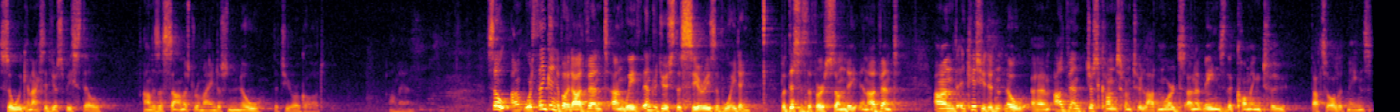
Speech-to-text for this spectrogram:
so we can actually just be still. And as a psalmist, remind us, know that you are God. Amen. So, uh, we're thinking about Advent, and we've introduced this series of waiting, but this is the first Sunday in Advent. And in case you didn't know, um, Advent just comes from two Latin words, and it means the coming to. That's all it means.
